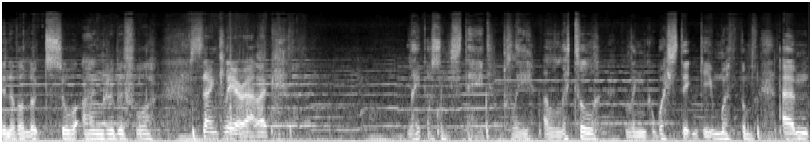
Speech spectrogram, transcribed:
You never looked so angry before. Stand clear, Alec. Let us instead play a little linguistic game with them. Um,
